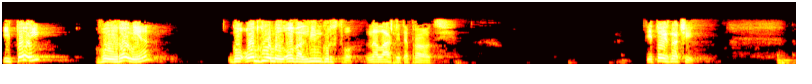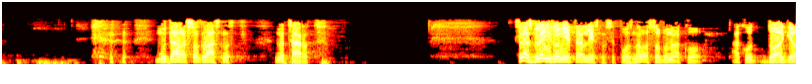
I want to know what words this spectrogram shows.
и тој во иронија го одглумил ова лингурство на лажните пророци. И тој, значи, му дава согласност на царот. Се разбира, иронијата лесно се познава, особено ако, ако доаѓа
